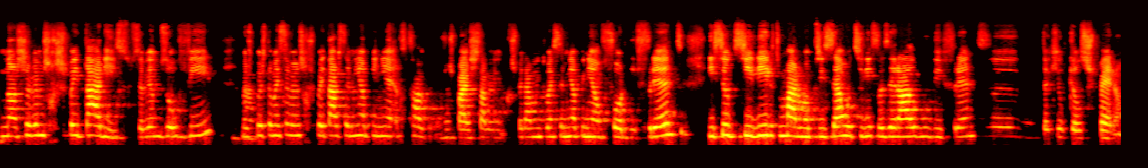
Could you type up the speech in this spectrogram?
nós sabemos respeitar isso, sabemos ouvir, mas depois também sabemos respeitar se a minha opinião, sabe, os meus pais sabem respeitar muito bem se a minha opinião for diferente e se eu decidir tomar uma posição ou decidir fazer algo diferente daquilo que eles esperam.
